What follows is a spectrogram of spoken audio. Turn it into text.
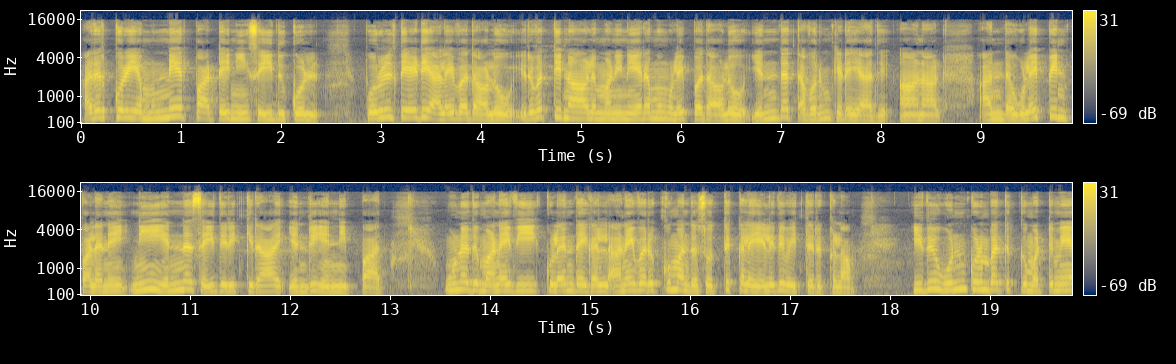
அதற்குரிய முன்னேற்பாட்டை நீ செய்து கொள். பொருள் தேடி அலைவதாலோ இருபத்தி நாலு மணி நேரமும் உழைப்பதாலோ எந்த தவறும் கிடையாது. ஆனால் அந்த உழைப்பின் பலனை நீ என்ன செய்திருக்கிறாய் என்று எண்ணிப்பார். உனது மனைவி குழந்தைகள் அனைவருக்கும் அந்த சொத்துக்களை எழுதி வைத்திருக்கலாம். இது உன் குடும்பத்துக்கு மட்டுமே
